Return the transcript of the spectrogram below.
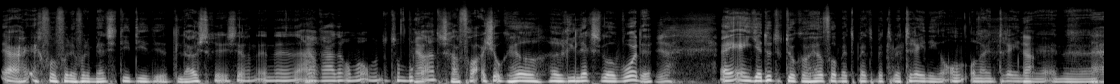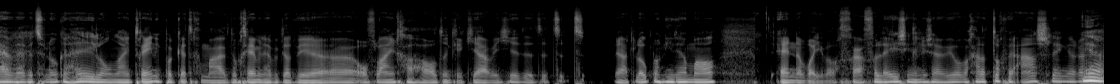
ja, echt voor, voor, de, voor de mensen die, die, het luisteren is echt een, een, een aanrader om, om zo'n boek Ja. aan te schaffen. Vooral als je ook heel, heel relaxed wil worden. Ja. En, en jij doet natuurlijk ook heel veel met, met, met, met trainingen, on- online trainingen. En, eh, Ja, we hebben toen ook een hele online trainingpakket gemaakt. Op een gegeven moment heb ik dat weer eh, offline gehaald. En kijk, ja, weet je, het, het, het, ja, het loopt nog niet helemaal. En dan word je wel gevraagd voor lezingen. En nu zijn we, joh, we gaan het toch weer aanslingeren. ja.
